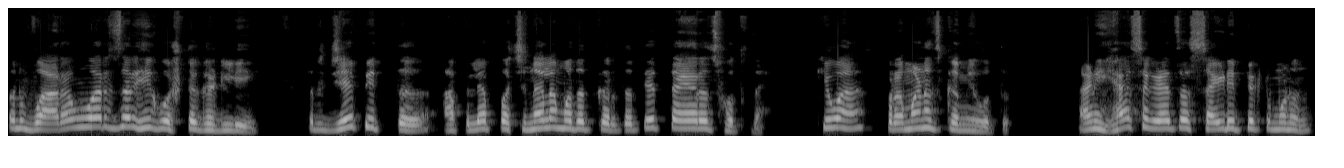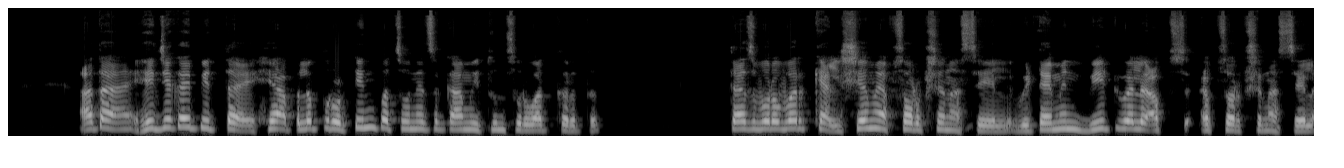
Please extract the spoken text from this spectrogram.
पण वारंवार जर ही गोष्ट घडली तर जे पित्त आपल्या पचनाला मदत करतं ते तयारच होत नाही. किंवा प्रमाणच कमी होतं. आणि ह्या सगळ्याचा साईड इफेक्ट म्हणून आता हे जे काही पित्त आहे हे आपलं प्रोटीन पचवण्याचं काम इथून सुरुवात करतं. त्याचबरोबर कॅल्शियम ऍब्सॉर्प्शन असेल विटॅमिन बी ट्वेल्व ऍब्सॉर्प्शन असेल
